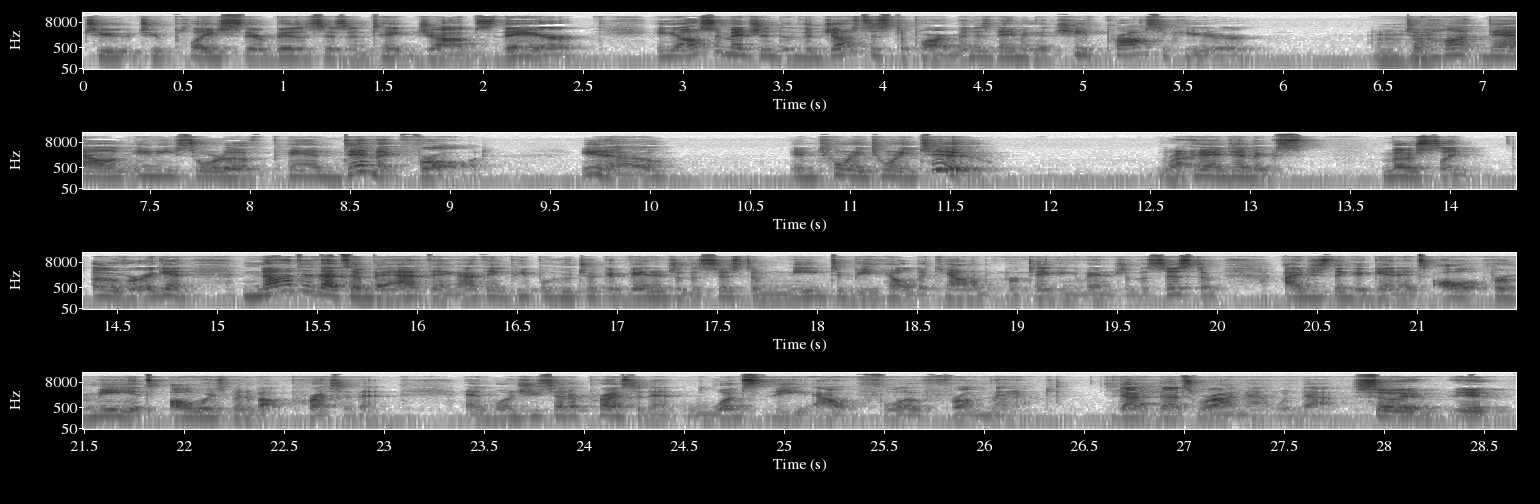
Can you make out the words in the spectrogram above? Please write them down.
to, to place their businesses and take jobs there. He also mentioned that the Justice Department is naming a chief prosecutor to mm-hmm. hunt down any sort of pandemic fraud. You know, in 2022, Right. the pandemic's mostly over. Again, not that that's a bad thing. I think people who took advantage of the system need to be held accountable for taking advantage of the system. I just think again, it's all for me. It's always been about precedent, and once you set a precedent, what's the outflow from that? That that's where I'm at with that. So it, it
